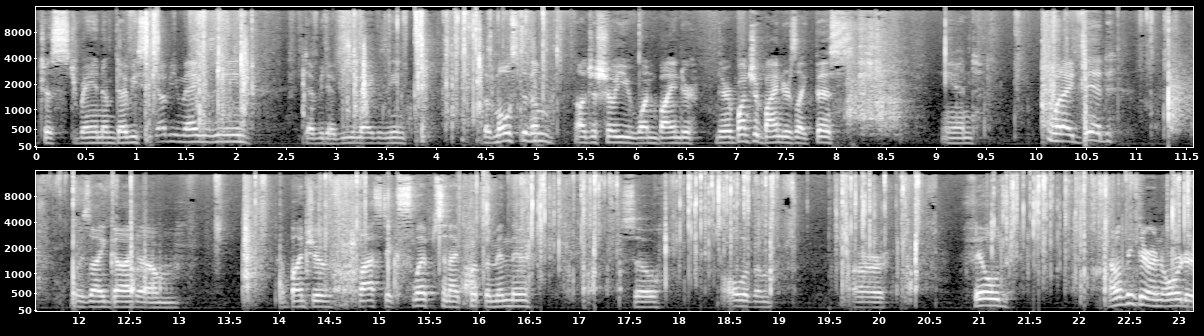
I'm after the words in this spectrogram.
Just random WCW magazine, WWE magazine. But most of them, I'll just show you one binder. There are a bunch of binders like this. And what I did was I got um, a bunch of plastic slips and I put them in there. So all of them are filled I don't think they're in order.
